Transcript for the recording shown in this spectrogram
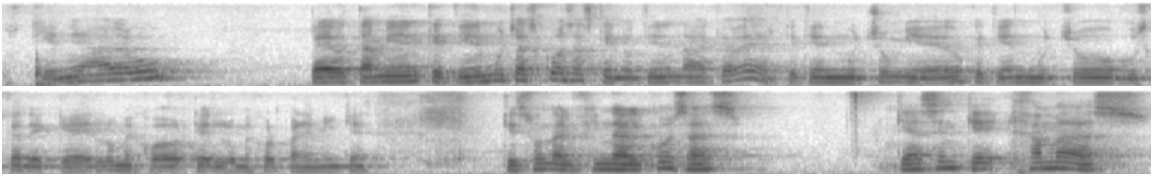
pues, tiene algo, pero también que tienen muchas cosas que no tienen nada que ver, que tienen mucho miedo, que tienen mucho busca de qué es lo mejor, qué es lo mejor para mí, que, que son al final cosas que hacen que jamás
